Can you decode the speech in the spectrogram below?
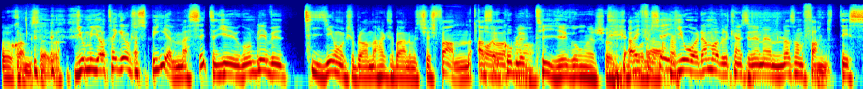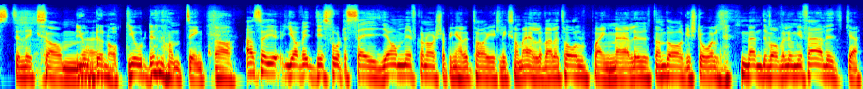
Och skäms över. Jo, men jag tänker också spelmässigt. Djurgården blev ju tio gånger så bra när Haksabanovic försvann. Alltså, AIK blev tio gånger så Ja, i och för sig, Jordan var väl kanske den enda som faktiskt liksom, Gjorde eh, något. Gjorde någonting. Ja. Alltså, jag vet, det är svårt att säga om IFK Norrköping hade tagit liksom 11 eller 12 poäng med eller utan Dagerstål. Men det var väl ungefär likadant.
